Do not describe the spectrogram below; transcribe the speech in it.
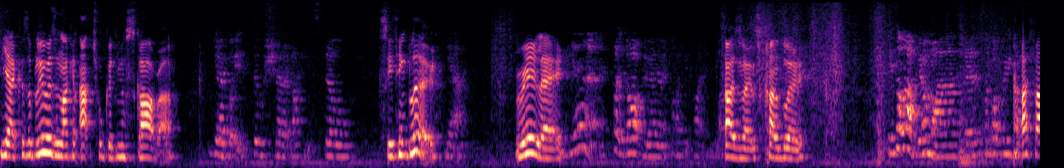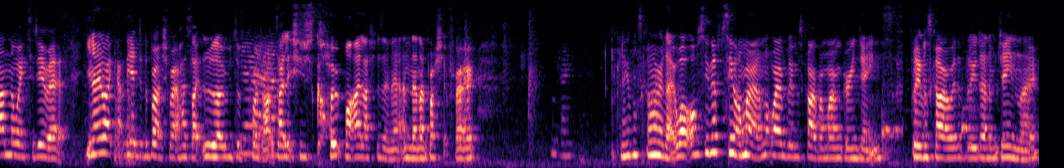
Yeah, because the blue isn't like an actual good mascara. yeah, but it's still shirt. Like it's still So you think blue? yeah, Really? yeah. It's like dark blue anyway. It's not like it's like. I don't know. It's kind of blue. it's not that blue on my eyelashes. I've got really. I found the way to do it. You know, like at the end of the brush where it has like loads of Yeah. products. I literally just coat my eyelashes in it and then I brush it through. okay. Blue mascara day. Well, obviously we have to see what I'm wearing. I'm not wearing blue mascara, but I'm wearing green jeans. Blue mascara with a blue denim jean though.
